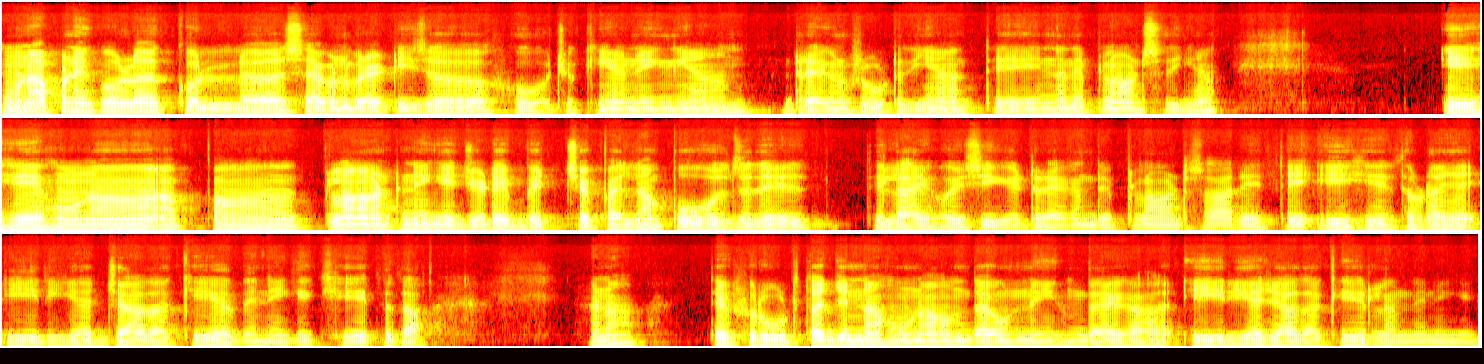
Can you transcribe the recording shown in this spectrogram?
ਹੁਣ ਆਪਣੇ ਕੋਲ ਕੁੱਲ 7 ਵੈਰਾਈਟੀਆਂ ਹੋ ਚੁੱਕੀਆਂ ਨੇਗੀਆਂ ਡਰੈਗਨ ਫਰੂਟ ਦੀਆਂ ਤੇ ਇਹਨਾਂ ਦੇ ਪਲਾਂਟਸ ਦੀਆਂ। ਇਹ ਹੁਣ ਆਪਾਂ ਪਲਾਂਟ ਨੇਗੇ ਜਿਹੜੇ ਵਿੱਚ ਪਹਿਲਾਂ ਪੋਲਸ ਦੇ, ਤੇ ਲਾਏ ਹੋਏ ਸੀਗੇ ਡਰੈਗਨ ਦੇ ਪਲਾਂਟ ਸਾਰੇ, ਤੇ ਇਹ ਥੋੜਾ ਜਿਹਾ ਏਰੀਆ ਜ਼ਿਆਦਾ ਘੇਰਦੇ ਨੇਗੇ ਖੇਤ ਦਾ, ਹਨਾ? ਤੇ ਫਰੂਟ ਤਾਂ ਜਿੰਨਾ ਹੋਣਾ ਹੁੰਦਾ ਉਨਾ ਹੀ ਹੁੰਦਾ ਹੈਗਾ। ਏਰੀਆ ਜ਼ਿਆਦਾ ਘੇਰ ਲੈਂਦੇ ਨੇਗੇ।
